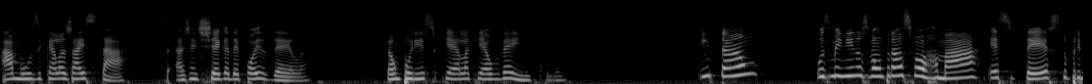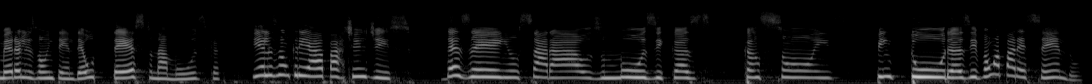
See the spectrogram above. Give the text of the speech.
a música ela já está a gente chega depois dela. Então, por isso que ela que é o veículo. Então, os meninos vão transformar esse texto. Primeiro, eles vão entender o texto na música. E eles vão criar a partir disso desenhos, saraus, músicas, canções, pinturas. E vão aparecendo,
